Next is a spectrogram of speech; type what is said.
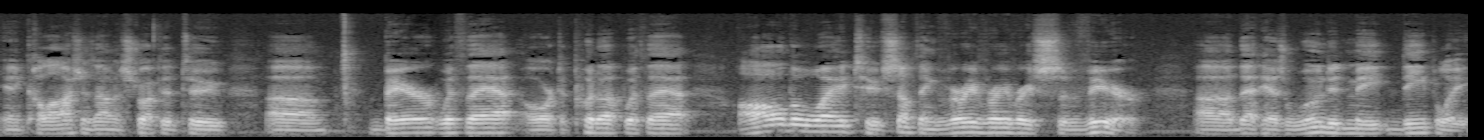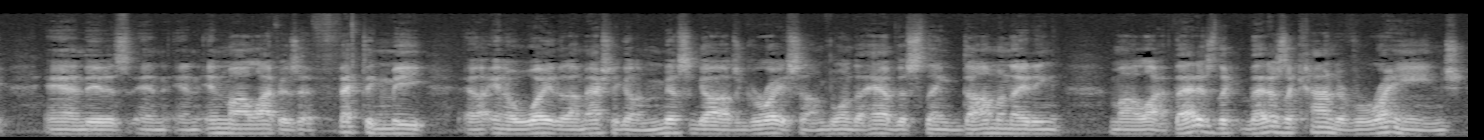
in Colossians, I'm instructed to um, bear with that or to put up with that, all the way to something very, very, very severe uh, that has wounded me deeply. And is in, in, in my life is affecting me uh, in a way that I'm actually going to miss God's grace and I'm going to have this thing dominating my life. That is the that is the kind of range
